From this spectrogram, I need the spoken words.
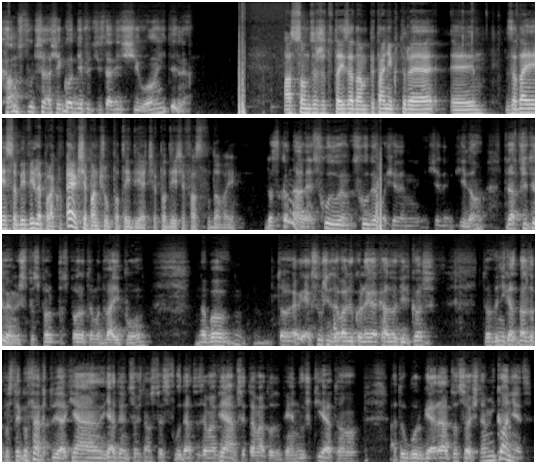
chamstwu trzeba się godnie przeciwstawić siłą i tyle. A sądzę, że tutaj zadam pytanie, które y, zadaje sobie wiele Polaków. A jak się pan czuł po tej diecie, po diecie fast foodowej? Doskonale. Schudłem, schudłem o 7, 7 kilo. Teraz przytyłem już z z powrotem o 2,5. No bo to, jak, słusznie zauważył kolega Karol Wilkosz, to wynika z bardzo prostego faktu. Jak ja jadłem coś tam z fast fooda, to zamawiałem sobie tam a to dwie nóżki, a to, a to burgera, a to coś tam i koniec.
